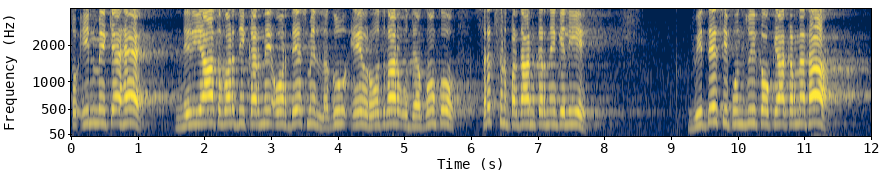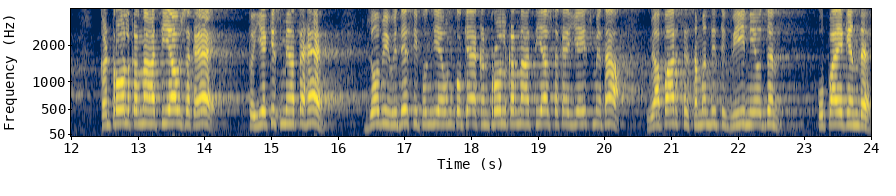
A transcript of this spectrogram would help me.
तो इनमें क्या है? निर्यात वर्दी करने और देश में लघु एवं रोज़गार उद्योगों को संरक्षण प्रदान करने के लिए विदेशी पूंजी को क्या करना था? कंट्रोल करना अति आवश्यक है। तो ये किसमें आता है? जो भी विदेशी पूंजी है, उनको क्या कंट्रोल करना अति आवश्यक है। ये इसमें था व्यापार से संबंधित विनियोजन उपाय के अंदर।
